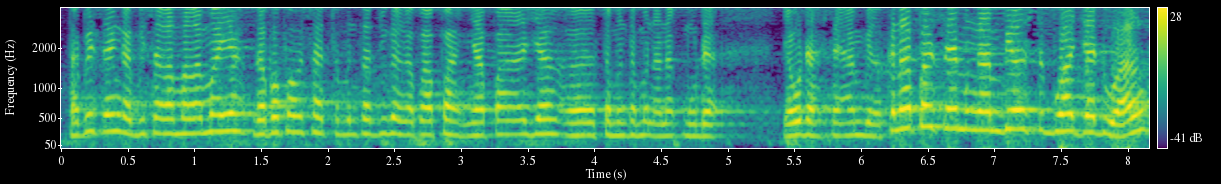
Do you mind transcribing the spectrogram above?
Tapi saya nggak bisa lama-lama ya, nggak apa-apa Ustaz, sebentar juga nggak apa-apa, nyapa aja uh, teman-teman anak muda. Ya udah saya ambil. Kenapa saya mengambil sebuah jadwal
